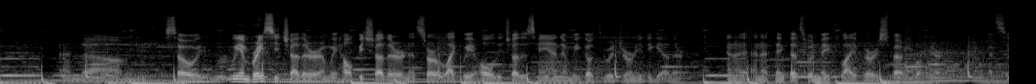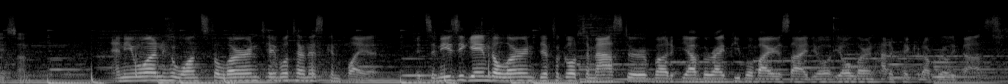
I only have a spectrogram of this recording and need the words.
And um, so we embrace each other and we help each other and it's sort of like we hold each other's hand and we go through a journey together. And I, and I think that's what makes life very special here at CSUN. Anyone who wants to learn table tennis can play it. It's an easy game to learn, difficult to master, but if you have the right people by your side, you'll, you'll learn how to pick it up really fast.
